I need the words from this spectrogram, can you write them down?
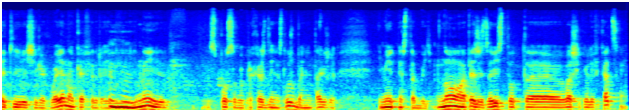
такие вещи, как военная кафедра угу. и иные способы прохождения службы, они также имеют место быть. Но, опять же, зависит от э, вашей квалификации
